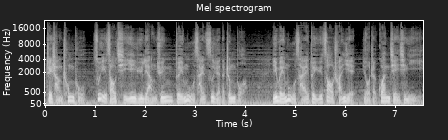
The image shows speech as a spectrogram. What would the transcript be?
这场冲突最早起因于两军对木材资源的争夺，因为木材对于造船业有着关键性意义。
